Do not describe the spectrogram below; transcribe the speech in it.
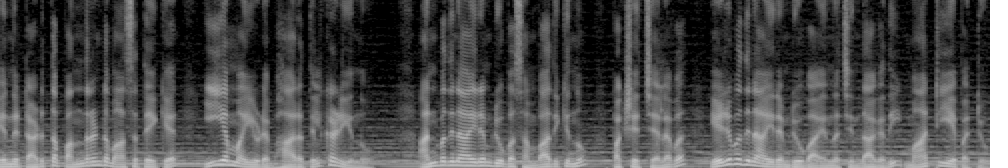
എന്നിട്ട് അടുത്ത പന്ത്രണ്ട് മാസത്തേക്ക് ഇ ഭാരത്തിൽ കഴിയുന്നു. അൻപതിനായിരം രൂപ സമ്പാദിക്കുന്നു. പക്ഷേ ചെലവ് എഴുപതിനായിരം രൂപ എന്ന ചിന്താഗതി മാറ്റിയേ പറ്റൂ.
